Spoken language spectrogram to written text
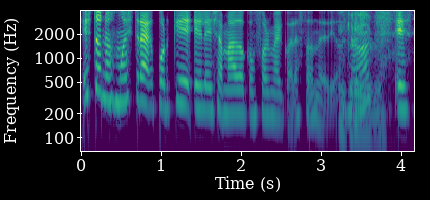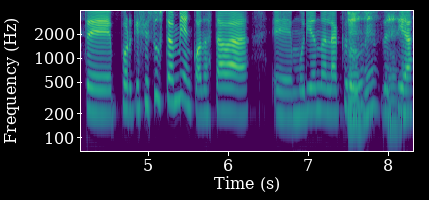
Esto nos muestra por qué él es llamado conforme al corazón de Dios. ¿no? Increíble. Este, porque Jesús también, cuando estaba eh, muriendo en la cruz, decía,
